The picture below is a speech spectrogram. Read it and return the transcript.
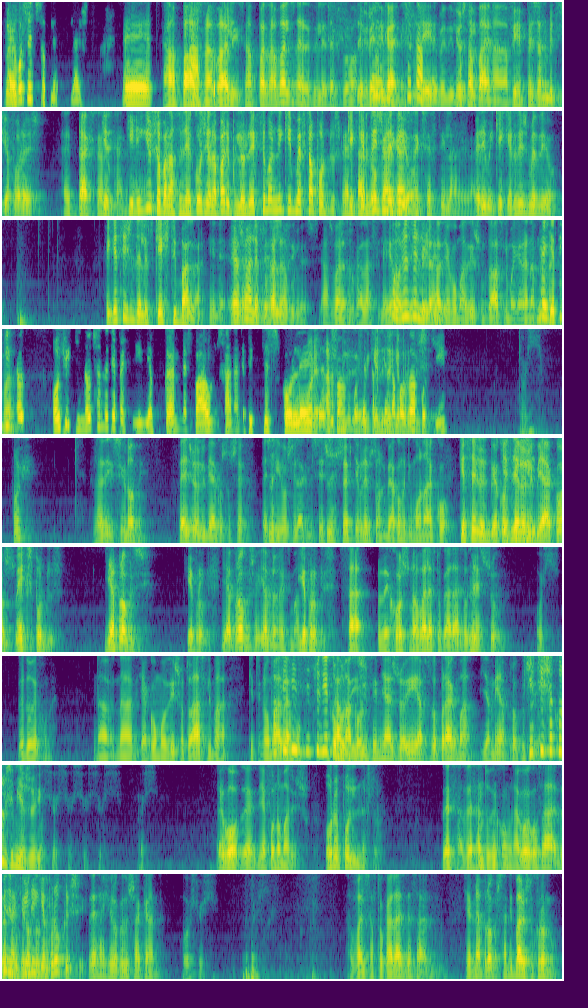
Ναι. Εγώ έτσι το βλέπω τουλάχιστον. Ε, Αν πας Αυτό- να βάλεις. Αν πας να βάλεις, ναι, ρε φίλε. Εντάξει, προφανώς. Ρε Ποιος παιδί το μου, κάνει; σου λέει ρε παιδί μου. Ποιο θα ότι πάει να. φε- Παίζανε με τις διαφορές. Εντάξει, δεν Και το κάνει. κυνηγούσε ο Παναθηναϊκός για να πάρει πλεονέκτημα νίκη με 7 πόντους. Δεν Και θα το κερδίζεις κάνει με κανείς, 2. Είναι ξεφτύλα. ρε. Περίμενε και κερδίζεις με 2. Ε, γιατί στην τελευταία και έχει την μπάλα. Είναι- ε, ας εντάξει, βάλει τι αυτό είναι καλάθι. που λες. Ας βάλει αυτό καλάθι. Λέει, Όχι, όχι, δεν φίλε, είναι. θα διακομματίσουμε το άθλημα για ένα ναι, γιατί πλεονέκτημα. γινό... όχι, γινόντουσαν τέτοια παιχνίδια που κάνουν φάουλ, χάνανε επίτηδες βολέ, Ωραία, δεν άσε είπαν με, ρε, βολέ, και τα αν πήγαν ήταν από για εδώ από πρόκληση. εκεί. Όχι. Όχι. Δηλαδή, συγγνώμη. Παίζει ο Ολυμπιακός στο σεφ. Εσύ, Ναι. ω Ηρακλή, είσαι στο σεφ και βλέπεις τον Ολυμπιακό με τη Μονακό. Και θέλει ο Ολυμπιακός. Και θέλει ο Ολυμπιακός Με 6 πόντους. για πρόκριση. Για πρόκληση. Για πρόκριση, όχι για πλεονέκτημα. Για πρόκληση. Θα δεχόσουν να βάλει αυτό το καλάθι το Ναι. παίκτη σου; Όχι. Δεν το δέχομαι. Να, να διακομωδήσω το άθλημα και την ομάδα τι- μου. τι το που θα με διακομωδείς; ακολουθεί μια ζωή αυτό το πράγμα για μια πρόκριση; Γιατί σε ακολουθεί μια ζωή; Όχι, όχι, όχι, όχι, όχι, όχι. Εγώ δεν διαφωνώ μαζί σου. Ωραίο πόλη είναι αυτό. Δεν θα, δεν θα το δεχόμουν εγώ. εγώ θα, δεν, Παιδί θα μου, είναι για χειροκροτούσα- πρόκριση. δεν θα χειροκροτούσα καν. Όχι, όχι. όχι. Θα βάλεις αυτό καλά, δεν θα... για μια πρόκληση θα την πάρεις του χρόνου.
